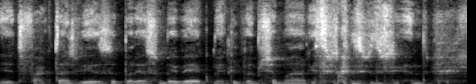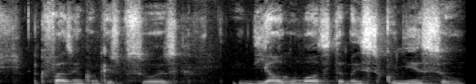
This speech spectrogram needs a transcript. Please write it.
eh, de facto, às vezes aparece um bebê, como é que lhe vamos chamar, e outras coisas do género, que fazem com que as pessoas de algum modo também se conheçam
